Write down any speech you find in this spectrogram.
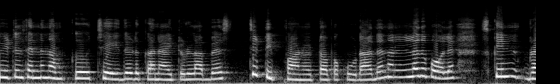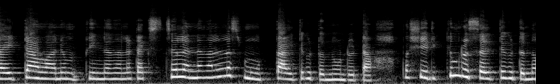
വീട്ടിൽ തന്നെ നമുക്ക് ചെയ്തെടുക്കാനായിട്ടുള്ള ബെസ്റ്റ് ടിപ്പാണ് കേട്ടോ. അപ്പോൾ കൂടാതെ നല്ലതുപോലെ സ്കിൻ ബ്രൈറ്റ് ആവാനും പിന്നെ നല്ല ടെക്സ്ചർ തന്നെ നല്ല സ്മൂത്തായിട്ട് കിട്ടുന്നുണ്ട് കേട്ടോ. അപ്പോൾ ശരിക്കും റിസൾട്ട് കിട്ടുന്ന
